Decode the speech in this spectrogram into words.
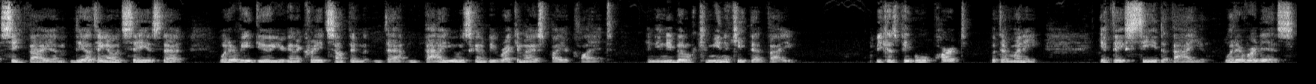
seek value. And the other thing I would say is that whatever you do, you're going to create something that value is going to be recognized by your client, and you need to be able to communicate that value because people will part with their money if they see the value, whatever it is.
